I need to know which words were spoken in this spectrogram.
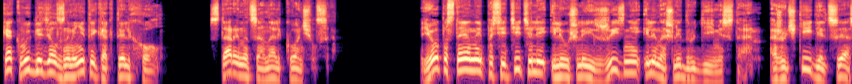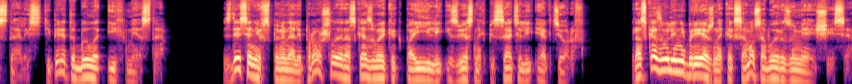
Как выглядел знаменитый коктейль «Холл». Старый националь кончился. Его постоянные посетители или ушли из жизни, или нашли другие места, а жучки и дельцы остались, теперь это было их место. Здесь они вспоминали прошлое, рассказывая, как поили известных писателей и актеров. Рассказывали небрежно, как само собой разумеющееся.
